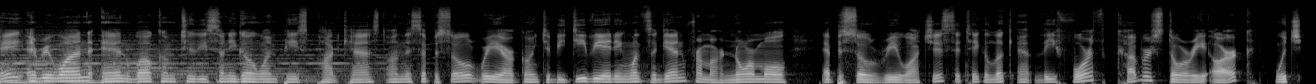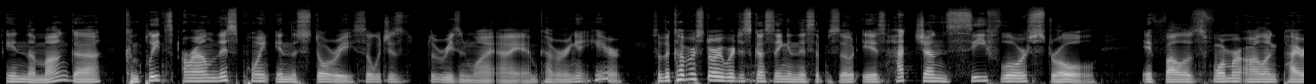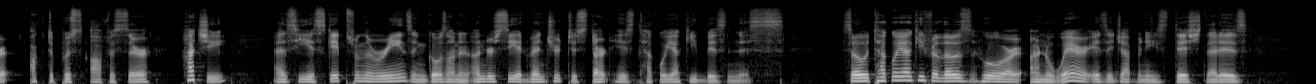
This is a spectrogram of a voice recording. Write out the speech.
Hey everyone, and welcome to the Sunny Go One Piece podcast. On this episode, we are going to be deviating once again from our normal episode rewatches to take a look at the fourth cover story arc, which in the manga completes around this point in the story, so which is the reason why I am covering it here. So the cover story we're discussing in this episode is Hacchan's Seafloor Stroll. It follows former Arlong pirate octopus officer Hachi as he escapes from the Marines and goes on an undersea adventure to start his takoyaki business. So, takoyaki, for those who are unaware, is a Japanese dish that is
